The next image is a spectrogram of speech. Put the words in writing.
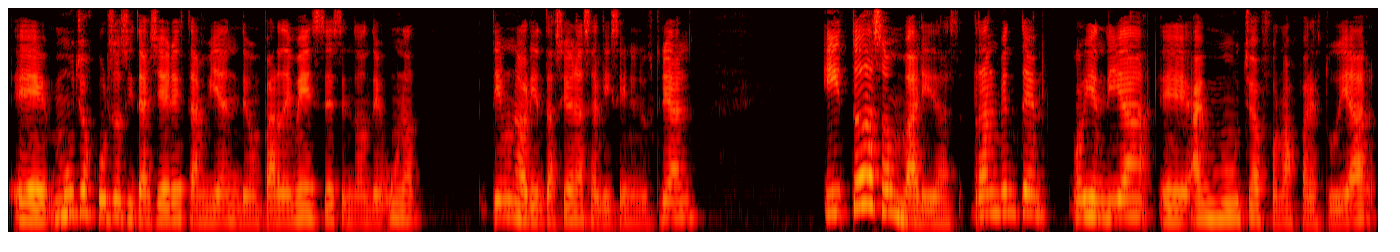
eh, muchos cursos y talleres también de un par de meses en donde uno tiene una orientación hacia el diseño industrial. Y todas son válidas. Realmente hoy en día eh, hay muchas formas para estudiar.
